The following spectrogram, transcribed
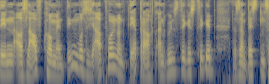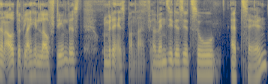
den aus Lauf kommen, den muss ich abholen und der braucht ein günstiges Ticket, das am besten sein Auto gleich in Lauf stehen lässt und mit der S-Bahn reinfährt. Wenn Sie das jetzt so erzählen,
